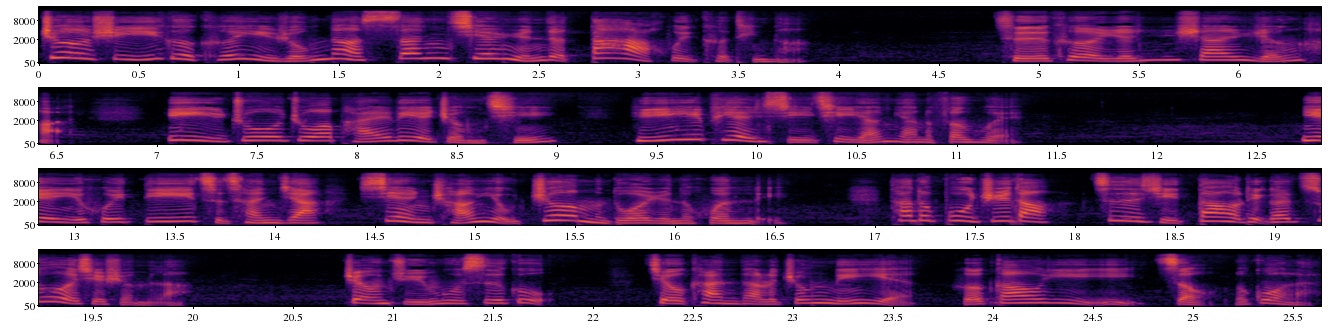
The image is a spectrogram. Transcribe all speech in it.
这是一个可以容纳三千人的大会客厅啊！此刻人山人海，一桌桌排列整齐，一片喜气洋洋的氛围。叶一辉第一次参加现场有这么多人的婚礼，他都不知道。自己到底该做些什么了？正举目四顾，就看到了钟离眼和高逸逸走了过来。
